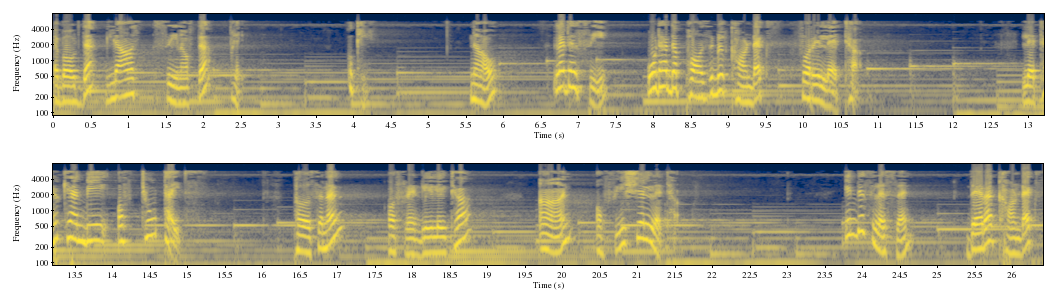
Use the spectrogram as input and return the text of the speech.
about the last scene of the play. Okay. Now, let us see what are the possible contexts for a letter. Letter can be of two types. Personal or friendly letter and official letter. In this lesson, there are contexts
